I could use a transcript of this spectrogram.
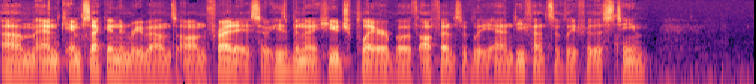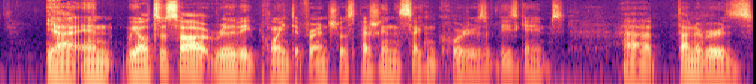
um, and came second in rebounds on Friday. So he's been a huge player both offensively and defensively for this team. Yeah, and we also saw a really big point differential, especially in the second quarters of these games. Uh, Thunderbirds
